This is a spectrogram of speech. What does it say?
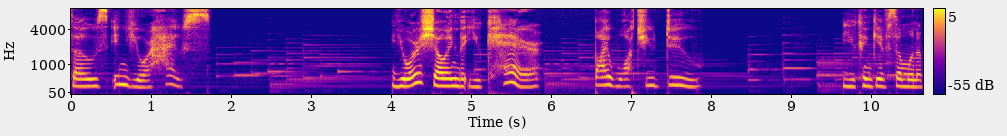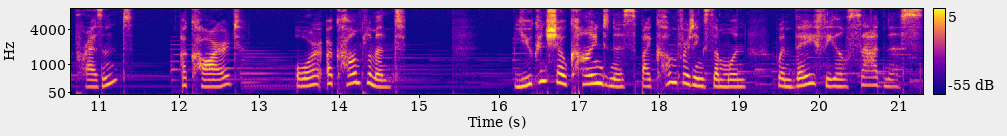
those in your house. You're showing that you care by what you do. You can give someone a present, a card, or a compliment. You can show kindness by comforting someone when they feel sadness.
